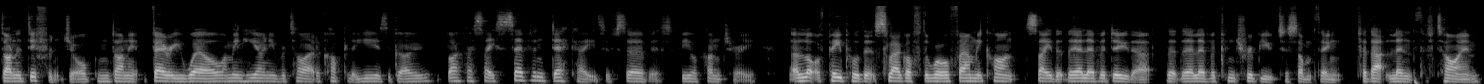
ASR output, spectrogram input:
done a different job and done it very well. I mean, he only retired a couple of years ago. Like I say, seven decades of service for your country a lot of people that slag off the royal family can't say that they'll ever do that, that they'll ever contribute to something for that length of time.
